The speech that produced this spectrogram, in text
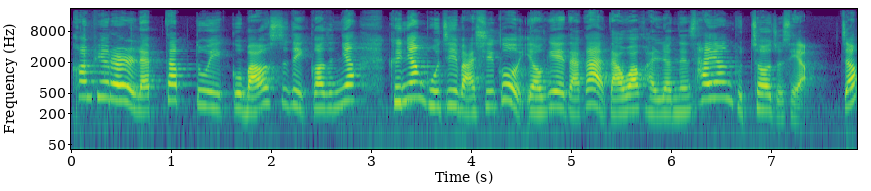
컴퓨터, 랩탑도 있고, 마우스도 있거든요. 그냥 보지 마시고 여기에다가 나와 관련된 사연 붙여주세요. 그죠?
